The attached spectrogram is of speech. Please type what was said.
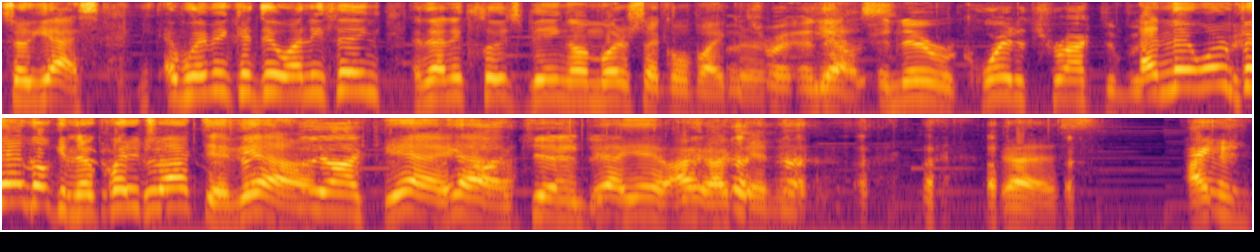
So yes, women can do anything, and that includes being a motorcycle biker. That's right. And, yes, they, and they were quite attractive. and they weren't bad looking. They're quite attractive. Yeah, yeah, yeah, candy. yeah, yeah. I, I can. yes. I.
